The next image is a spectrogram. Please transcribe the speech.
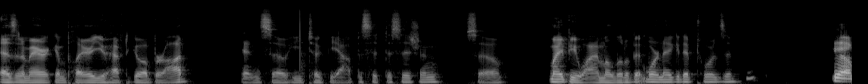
as an American player, you have to go abroad. And so he took the opposite decision. So might be why I'm a little bit more negative towards him. Yeah,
